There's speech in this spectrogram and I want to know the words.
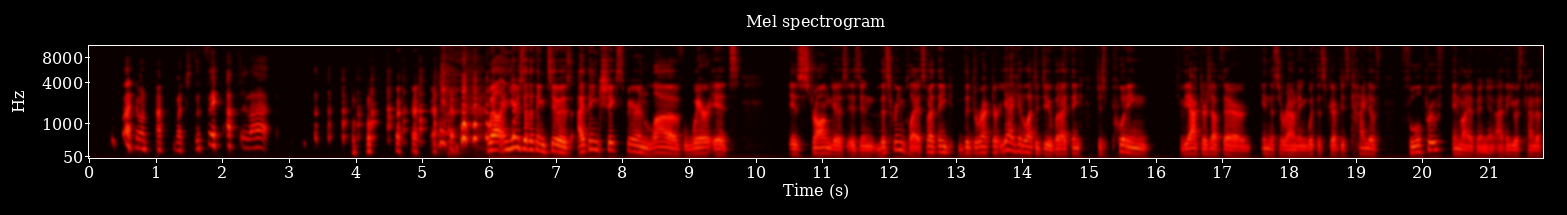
I don't have much to say after that. well, and here's the other thing too is I think Shakespeare in Love, where it is strongest, is in the screenplay. So I think the director, yeah, he had a lot to do, but I think just putting the actors up there in the surrounding with the script, it's kind of foolproof, in my opinion. I think it was kind of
